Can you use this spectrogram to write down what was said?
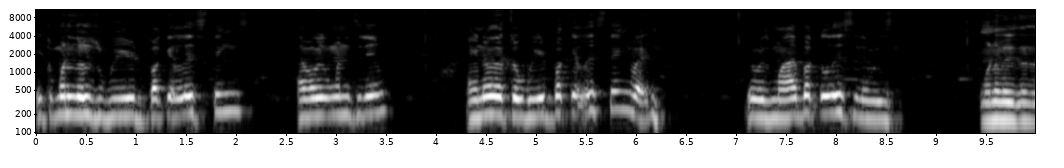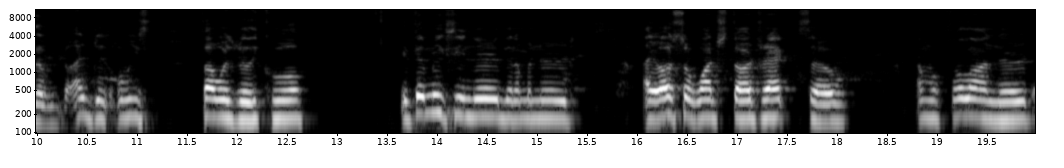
it's one of those weird bucket list things I've always wanted to do. I know that's a weird bucket list thing, but it was my bucket list, and it was one of those things I just always thought was really cool. If that makes you a nerd, then I'm a nerd. I also watch Star Trek, so I'm a full on nerd.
